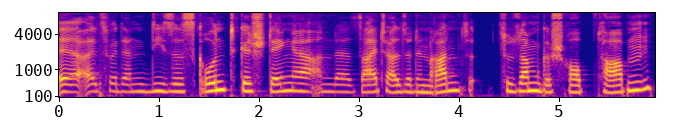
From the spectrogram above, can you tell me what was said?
Äh, als wir dann dieses Grundgestänge an der Seite, also den Rand, zusammengeschraubt haben.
